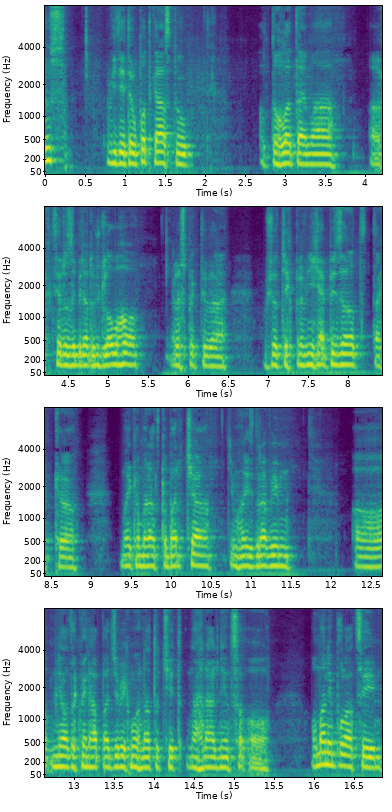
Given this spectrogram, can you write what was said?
Čus, vítejte u podcastu. Tohle téma chci rozebírat už dlouho, respektive už od těch prvních epizod, tak eh, moje kamarádka Barča, tímhle ji zdravím, měla takový nápad, že bych mohl natočit, nahrát něco o, o manipulaci,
